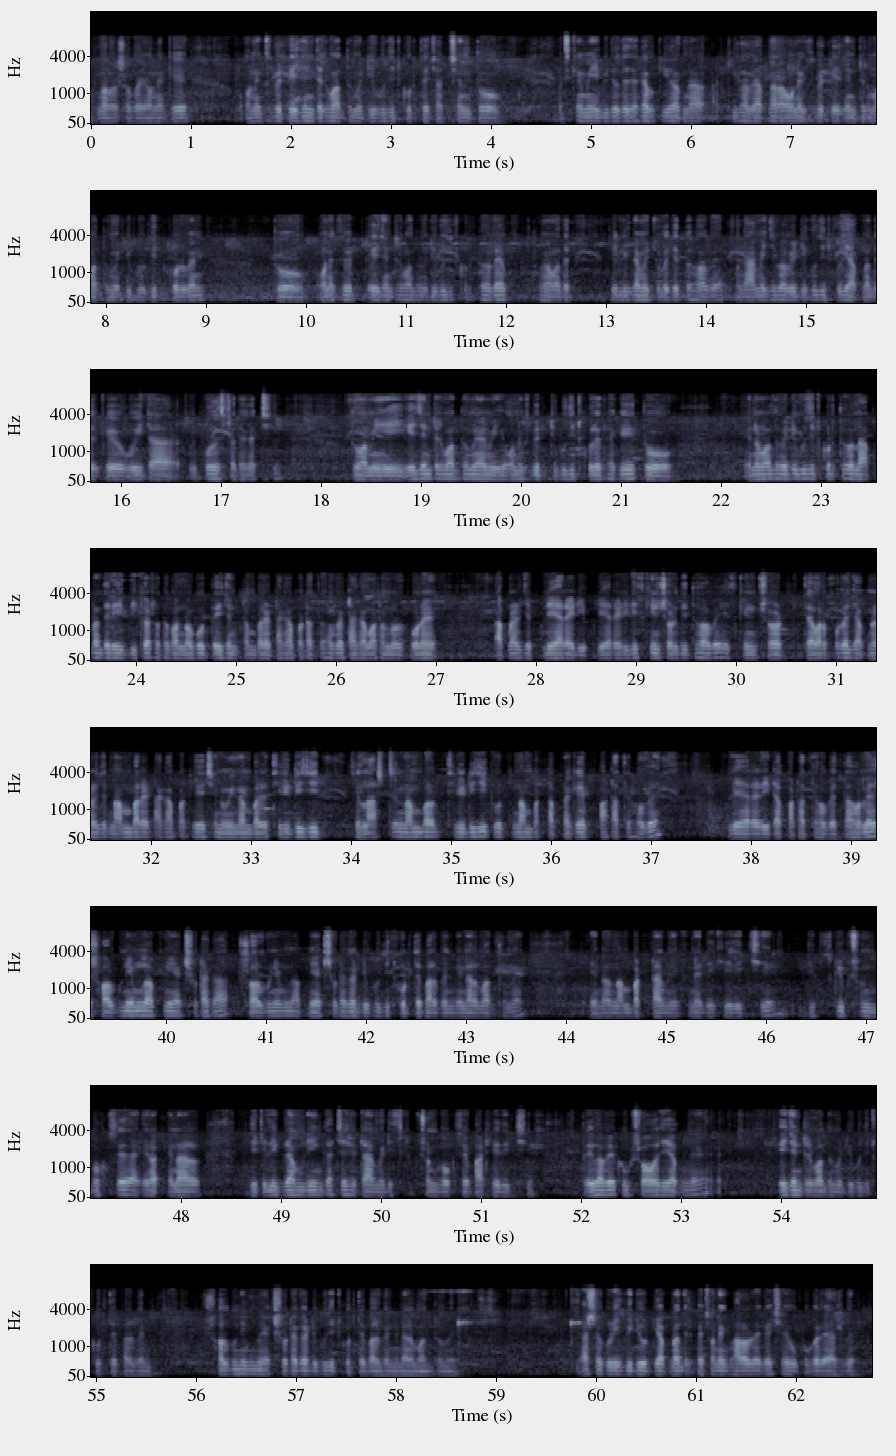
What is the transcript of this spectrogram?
আপনারা সবাই অনেকে অনেক্সবেট এজেন্টের মাধ্যমে ডিপোজিট করতে চাচ্ছেন। তো আজকে আমি এই ভিডিওতে দেখাবো কীভাবে আপনার কীভাবে আপনারা অনেক এজেন্টের মাধ্যমে ডিপোজিট করবেন। তো অনেক এজেন্টের মাধ্যমে ডিপোজিট করতে হলে প্রথমে আমাদের টেলিগ্রামে চলে যেতে হবে। মানে আমি যেভাবে ডিপোজিট করি, আপনাদেরকে ওইটা, ওই প্রসেসটা দেখাচ্ছি। তো আমি এই এজেন্টের মাধ্যমে আমি অনেক ডিপোজিট করে থাকি। তো এর মাধ্যমে ডিপোজিট করতে হলে আপনাদের এই বিকাশ অথবা নগদ এজেন্ট নাম্বারে টাকা পাঠাতে হবে। টাকা পাঠানোর পরে আপনার যে প্লেয়ার আইডি প্লেয়ার আইডির স্ক্রিনশট দিতে হবে। স্ক্রিনশট দেওয়ার পরে যে আপনারা যে নাম্বারে টাকা পাঠিয়েছেন, ওই নাম্বারে থ্রি ডিজিট যে লাস্টের নাম্বার থ্রি ডিজিট ওই নাম্বারটা আপনাকে পাঠাতে হবে। প্লেয়ার আইডিটা পাঠাতে হবে। তাহলে সর্বনিম্ন আপনি একশো টাকা, সর্বনিম্ন আপনি একশো টাকা ডিপোজিট করতে পারবেন এনার মাধ্যমে। এনার নাম্বারটা আমি এখানে দেখিয়ে দিচ্ছি। ডিসক্রিপশন বক্সে এনার যে টেলিগ্রাম লিঙ্ক আছে, সেটা আমি ডিসক্রিপশন বক্সে পাঠিয়ে দিচ্ছি। তো এইভাবে খুব সহজেই আপনি এজেন্টের মাধ্যমে ডিপোজিট করতে পারবেন। সর্বনিম্ন একশো টাকা ডিপোজিট করতে পারবেন এনার মাধ্যমে। আশা করি ভিডিওটি আপনাদের কাছে অনেক ভালো লেগেছে, উপকারে আসবে।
